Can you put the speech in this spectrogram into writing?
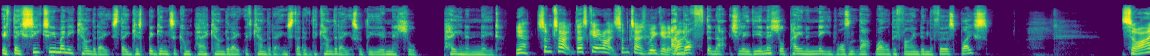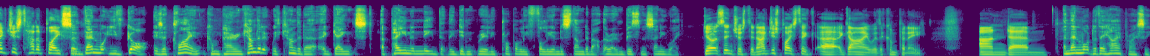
if they see too many candidates, they just begin to compare candidate with candidate instead of the candidates with the initial pain and need. Yeah, sometimes let's get it right. Sometimes we get it and right. And often, actually, the initial pain and need wasn't that well defined in the first place. So I've just had a place. So then what you've got is a client comparing candidate with candidate against a pain and need that they didn't really properly fully understand about their own business anyway. Do you know what's interesting? I've just placed a, uh, a guy with a company, and um, And then what do they hire pricey?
